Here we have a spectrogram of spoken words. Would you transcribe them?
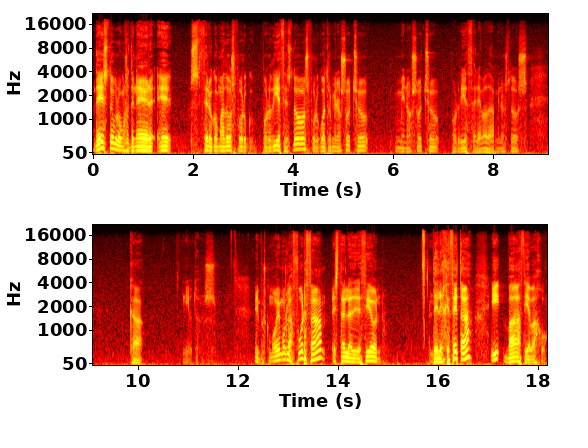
de esto, vamos a tener 0,2 por, por 10 es 2, por 4 menos 8, menos 8 por 10 elevado a menos 2 K newtons. Bien, pues como vemos la fuerza está en la dirección del eje Z y va hacia abajo.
